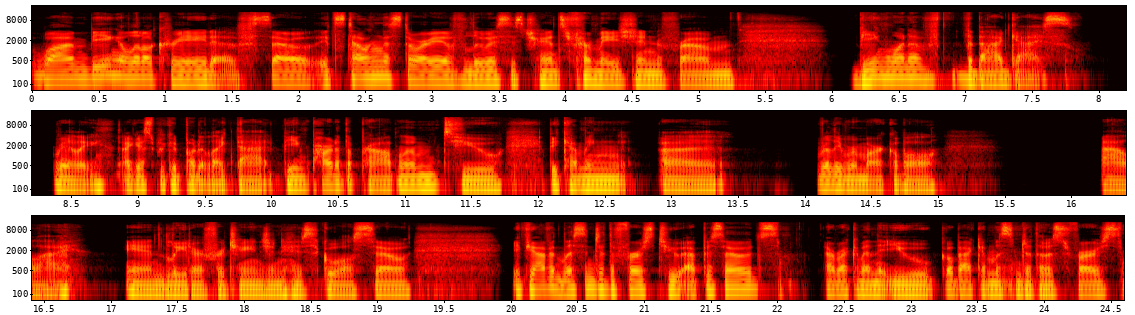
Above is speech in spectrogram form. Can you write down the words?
Well, I'm being a little creative. So it's telling the story of Lewis's transformation from being one of the bad guys, really. I guess we could put it like that being part of the problem to becoming a really remarkable ally and leader for change in his school. So if you haven't listened to the first two episodes, I recommend that you go back and listen to those first.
